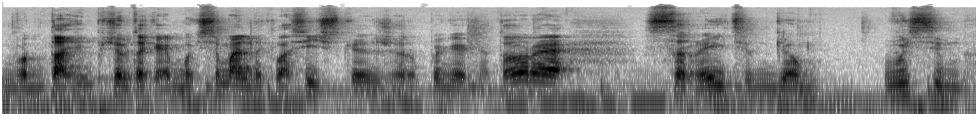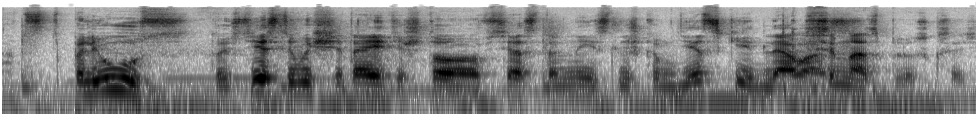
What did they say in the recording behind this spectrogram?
вот так, причем такая максимально классическая JRPG, которая с рейтингом 18+. То есть, если вы считаете, что все остальные слишком детские для вас... 17 плюс, кстати.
